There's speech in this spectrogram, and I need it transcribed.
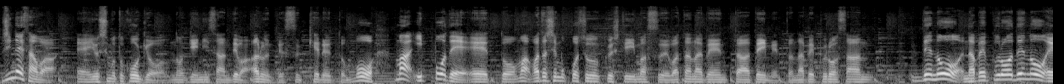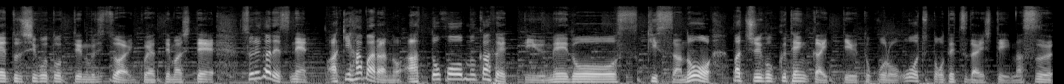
陣内さんは、えー、吉本興業の芸人さんではあるんですけれども、まあ、一方で、えーとまあ、私もご所属しています渡辺エンターテインメント、鍋プロさんでの、鍋プロでの、えーと、仕事っていうのも実は一個やってまして、それがですね、秋葉原のアットホームカフェっていうメイド喫茶の、まあ、中国展開っていうところをちょっとお手伝いしています。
